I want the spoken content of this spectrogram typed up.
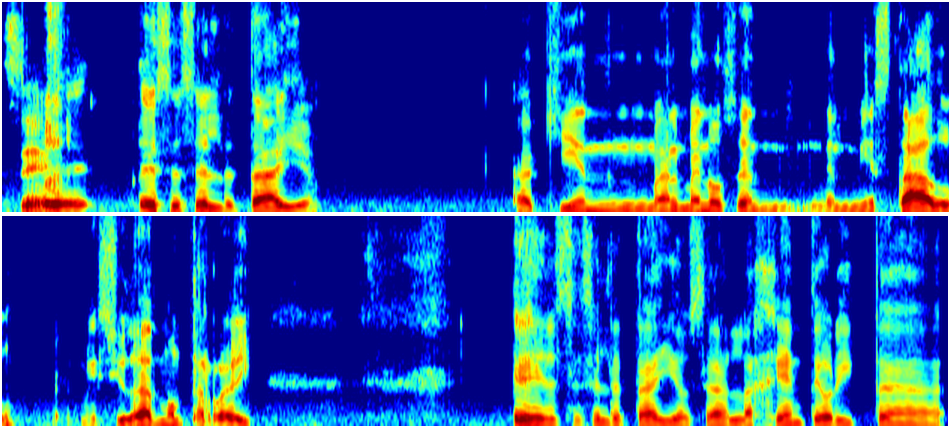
Sí. Eh, ese es el detalle. Aquí en, al menos en, en mi estado, en mi ciudad, Monterrey, ese es el detalle. O sea, la gente ahorita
